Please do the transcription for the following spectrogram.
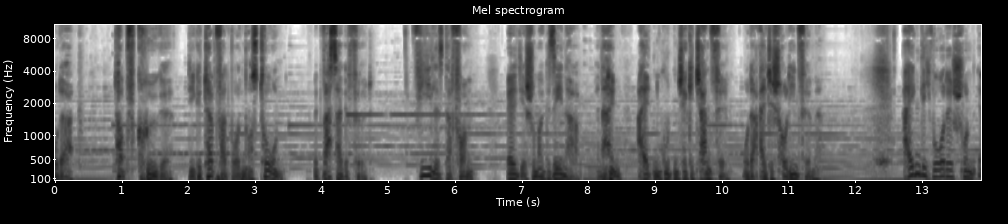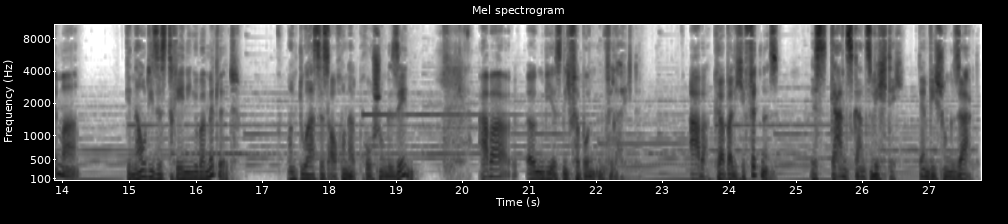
oder Topfkrüge, die getöpfert wurden aus Ton, mit Wasser gefüllt. Vieles davon werdet ihr schon mal gesehen haben in einem alten guten Jackie Chan Film oder alte Shaolin Filme. Eigentlich wurde schon immer genau dieses Training übermittelt. Und du hast es auch 100 Pro schon gesehen. Aber irgendwie ist nicht verbunden vielleicht. Aber körperliche Fitness ist ganz, ganz wichtig. Denn wie schon gesagt,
